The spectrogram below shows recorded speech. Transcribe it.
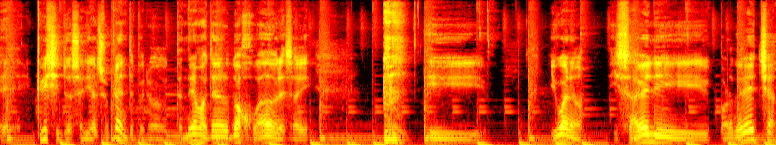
eh, Crisito sería el suplente pero tendríamos que tener dos jugadores ahí y, bueno Isabeli por derecha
